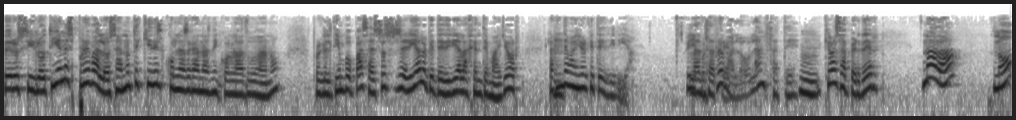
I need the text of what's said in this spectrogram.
pero si lo tienes, pruébalo. O sea, no te quedes con las ganas ni con la duda, ¿no? Porque el tiempo pasa. Eso sería lo que te diría la gente mayor. La gente mayor, ¿qué te diría? Oye, Lánzate. pues pruébalo, lánzate. ¿Qué vas a perder? Nada. ¿No?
